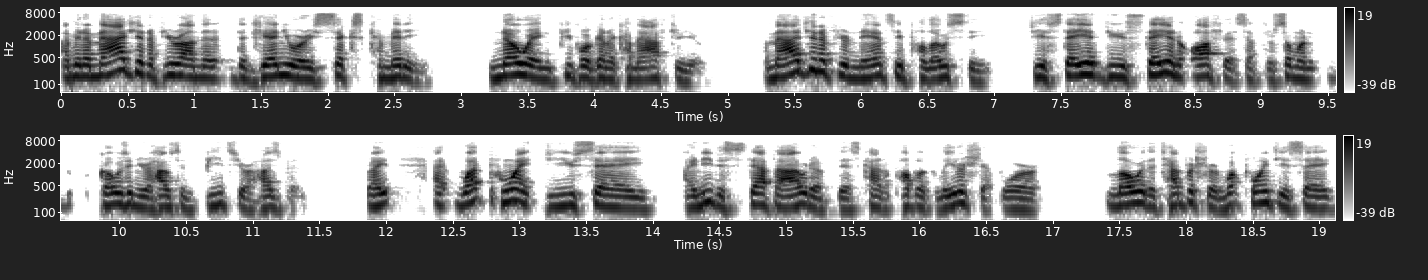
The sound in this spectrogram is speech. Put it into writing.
I mean, imagine if you're on the, the January 6th committee, knowing people are going to come after you. Imagine if you're Nancy Pelosi. Do you stay in, do you stay in office after someone goes in your house and beats your husband? Right? At what point do you say, I need to step out of this kind of public leadership or lower the temperature? At what point do you say,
